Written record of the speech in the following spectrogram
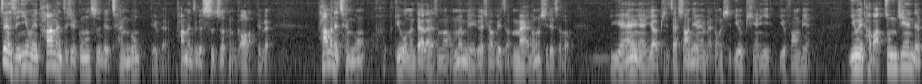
正是因为他们这些公司的成功，对不对？他们这个市值很高了，对不对？他们的成功给我们带来了什么？我们每个消费者买东西的时候，远远要比在商店里面买东西又便宜又方便，因为他把中间的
